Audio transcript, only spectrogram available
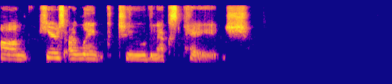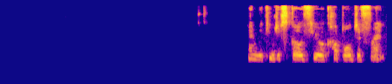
Um, here's our link to the next page. And we can just go through a couple different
